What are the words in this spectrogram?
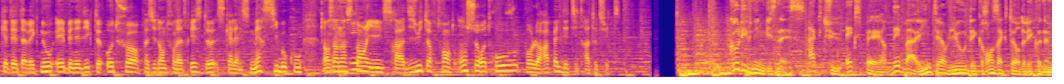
Qui était avec nous et Bénédicte Hautefort, présidente fondatrice de Scalens. Merci beaucoup. Dans un instant, il sera 18h30. On se retrouve pour le rappel des titres. À tout de suite. Good Evening Business. Actu, expert, débat et interview des grands acteurs de l'économie.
